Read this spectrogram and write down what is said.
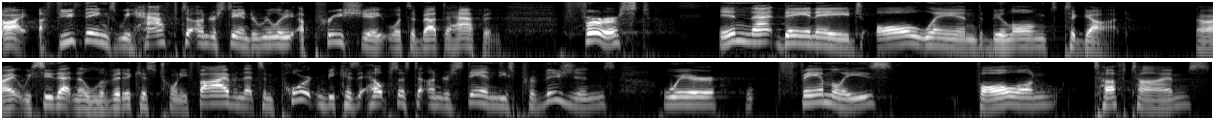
All right, a few things we have to understand to really appreciate what's about to happen. First, in that day and age, all land belonged to God. All right, we see that in Leviticus 25, and that's important because it helps us to understand these provisions where families fall on tough times.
